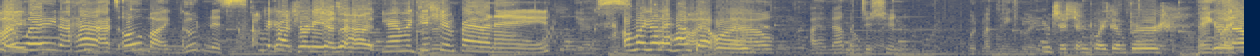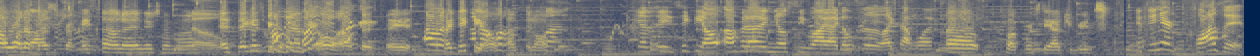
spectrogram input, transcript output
I'm wearing a hat! Oh my goodness! Oh my god, Tony has a hat. You're a magician, Prone. Yes. Oh my god, I have that I am one. now, I am now magician with my penguin. Magician like a bird. You're now one of us, Tony. Oh no, there's no more. No. I think it's oh, because Oh, I have the what? alt outfit. Wait, oh, if I take the alt outfit off. Yeah, take the alt outfit out and you'll see why I don't really like that one. Uh, fuck, where's the attributes? It's in your closet.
